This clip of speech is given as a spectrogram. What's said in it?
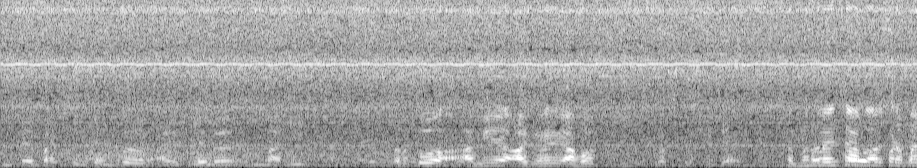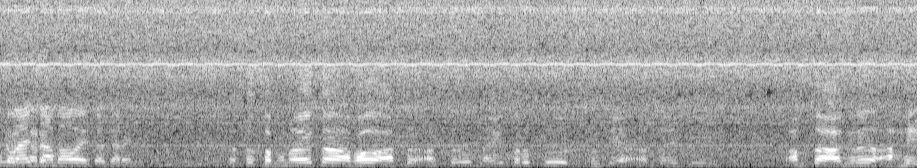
मी काही भाषण त्यांचं ऐकलेलं नाही. परंतु आम्ही आग्रही आहोत ही वस्तुस्थिती आहे. समन्वयाचा अभाव आहे का कारण? तसं समन्वयाचा अभाव असं असं नाही परंतु शेवटी असं आहे की आमचा आग्रह आहे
